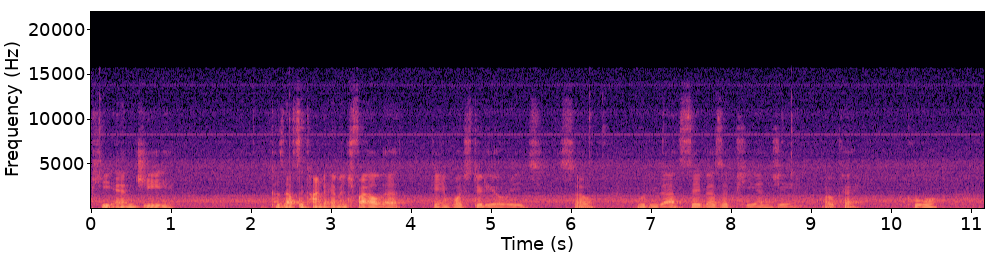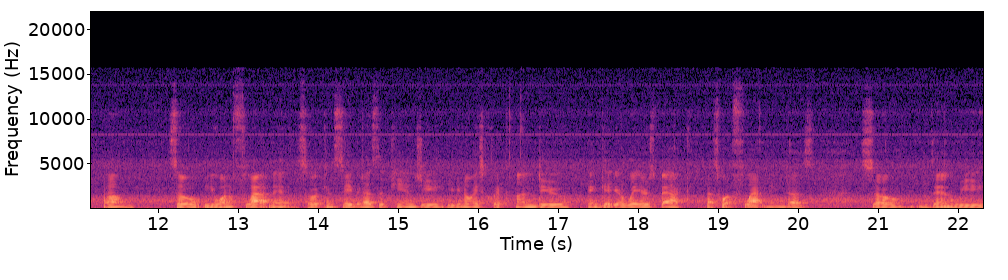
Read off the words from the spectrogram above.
PNG because that's the kind of image file that Game Boy Studio reads. So we'll do that save as a PNG okay cool. Um, so you want to flatten it so it can save it as the PNG you can always click undo and get your layers back. That's what flattening does. So then we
